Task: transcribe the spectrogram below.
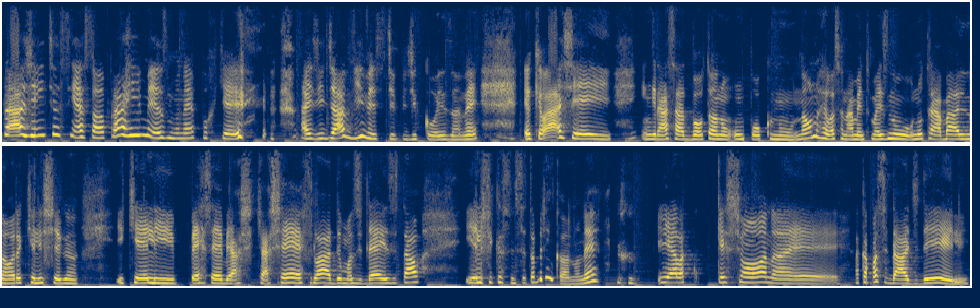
pra gente, assim, é só pra rir mesmo, né? Porque a gente já vive esse tipo de coisa, né? O que eu achei engraçado, voltando um pouco no. Não no relacionamento, mas no, no trabalho, na hora que ele chega e que ele percebe a, que a chefe lá deu umas ideias e tal. E ele fica assim, você tá brincando, né? e ela questiona é, a capacidade dele.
